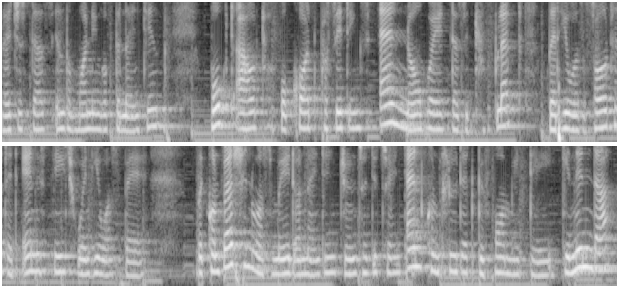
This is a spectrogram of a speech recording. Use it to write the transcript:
registers in the morning of the 19th, booked out for court proceedings, and nowhere does it reflect that he was assaulted at any stage when he was there. The confession was made on 19 June 2020 and concluded before midday. Gininda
